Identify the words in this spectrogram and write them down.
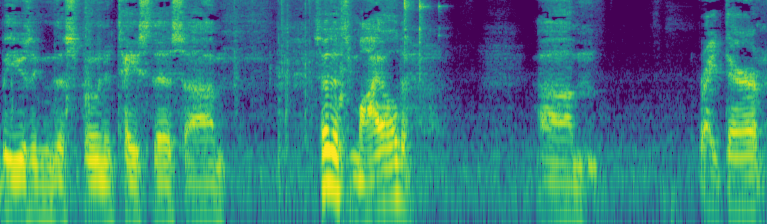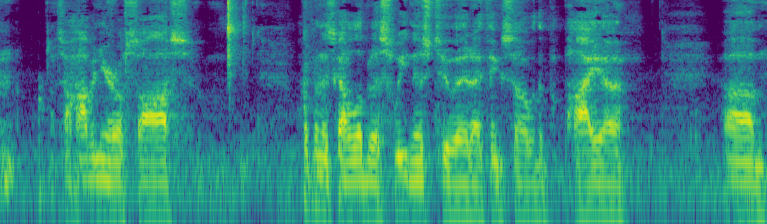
Be using this spoon to taste this. Um, says it's mild. Um, right there, it's a habanero sauce. Hoping it's got a little bit of sweetness to it. I think so with the papaya. Um,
